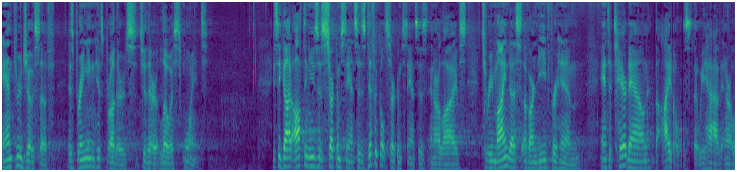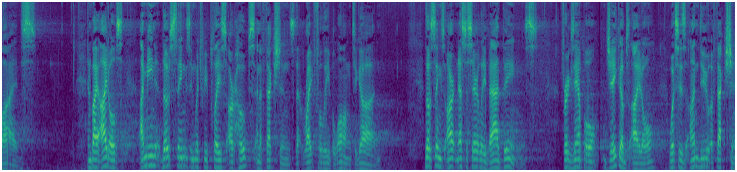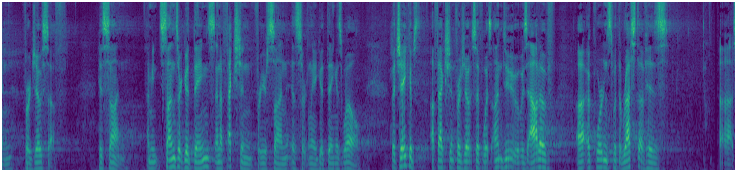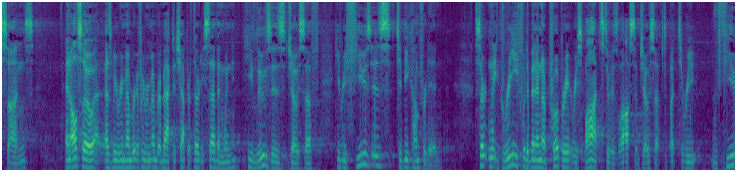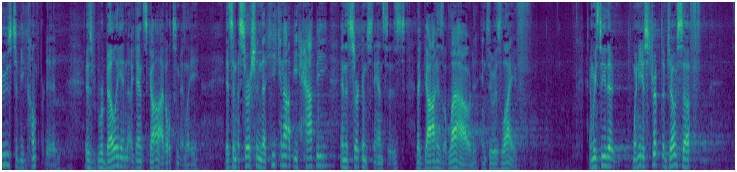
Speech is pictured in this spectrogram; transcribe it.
and through Joseph, is bringing his brothers to their lowest point. You see, God often uses circumstances, difficult circumstances in our lives, to remind us of our need for Him and to tear down the idols that we have in our lives. And by idols, I mean those things in which we place our hopes and affections that rightfully belong to God. Those things aren't necessarily bad things. For example, Jacob's idol was his undue affection for Joseph, his son. I mean, sons are good things, and affection for your son is certainly a good thing as well. But Jacob's affection for Joseph was undue. It was out of uh, accordance with the rest of his uh, sons. And also, as we remember, if we remember back to chapter 37, when he loses Joseph, he refuses to be comforted. Certainly, grief would have been an appropriate response to his loss of Joseph, but to re- refuse to be comforted is rebellion against God, ultimately. It's an assertion that he cannot be happy in the circumstances that God has allowed into his life. And we see that when he is stripped of Joseph,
